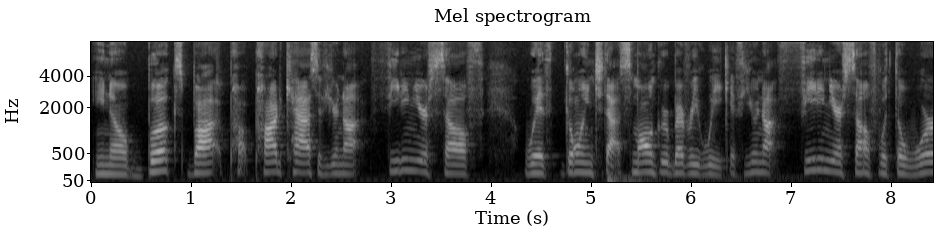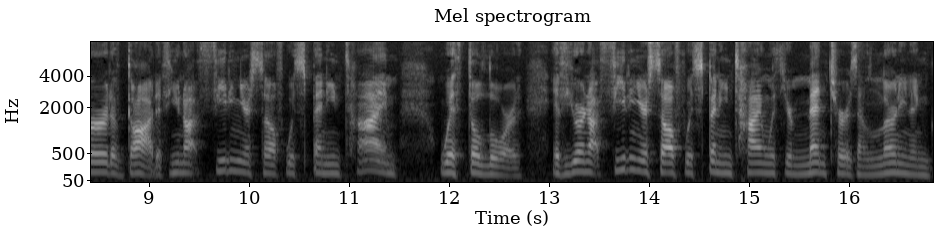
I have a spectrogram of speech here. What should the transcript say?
you know books bo- po- podcasts if you're not feeding yourself with going to that small group every week, if you're not feeding yourself with the Word of God, if you're not feeding yourself with spending time with the Lord, if you're not feeding yourself with spending time with your mentors and learning and,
